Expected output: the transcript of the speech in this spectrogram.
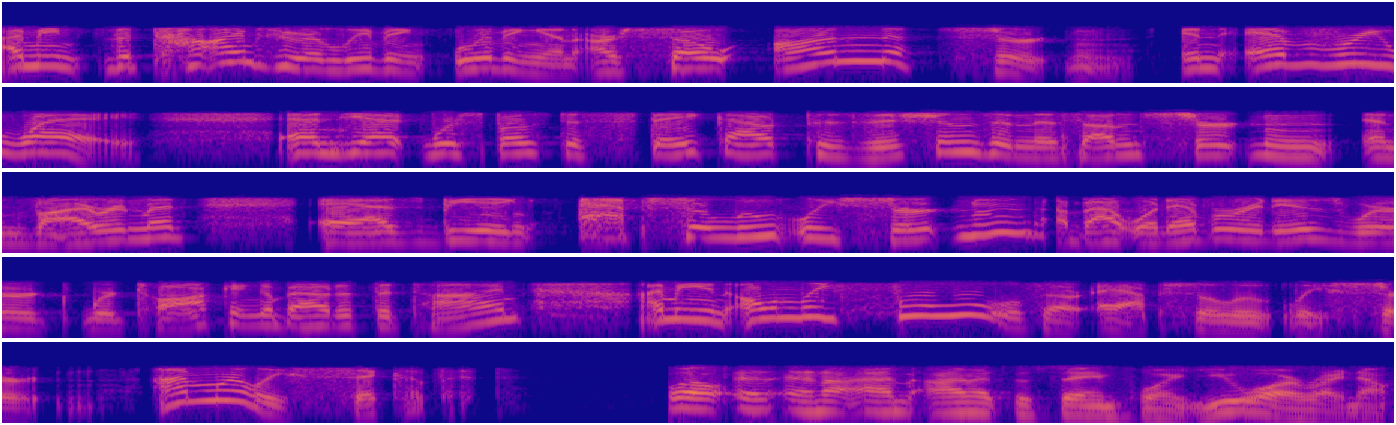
i mean the times we are living living in are so uncertain in every way. And yet we're supposed to stake out positions in this uncertain environment as being absolutely certain about whatever it is we're we're talking about at the time. I mean only fools are absolutely certain. I'm really sick of it Well, and, and I'm I'm at the same point you are right now.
